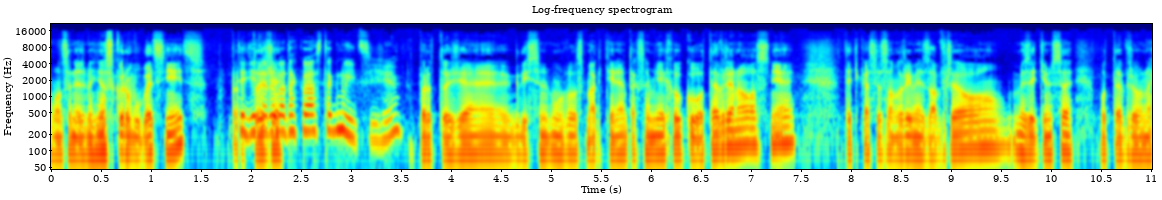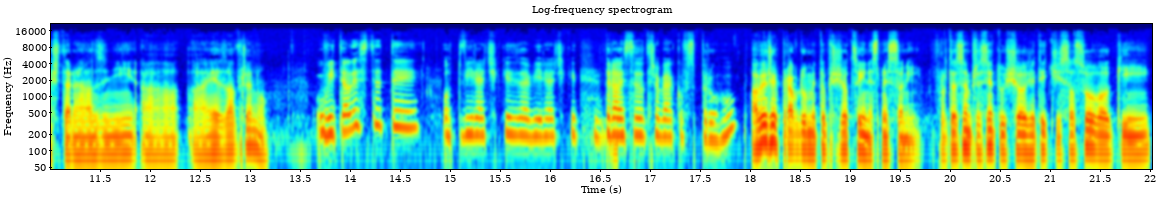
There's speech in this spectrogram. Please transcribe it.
On se nezměnil skoro vůbec nic. Protože, Teď je ta doba taková stagnující, že? Protože když jsem mluvil s Martinem, tak jsem měl chvilku otevřeno vlastně. Teďka se samozřejmě zavřelo, mezi tím se otevřelo na 14 dní a, a je zavřeno. Uvítali jste ty otvíračky, zavíračky? Brali jste to třeba jako v spruhu? Abych řekl pravdu, mi to přišlo celý nesmyslný. Proto jsem přesně tušil, že ty čísla jsou velký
